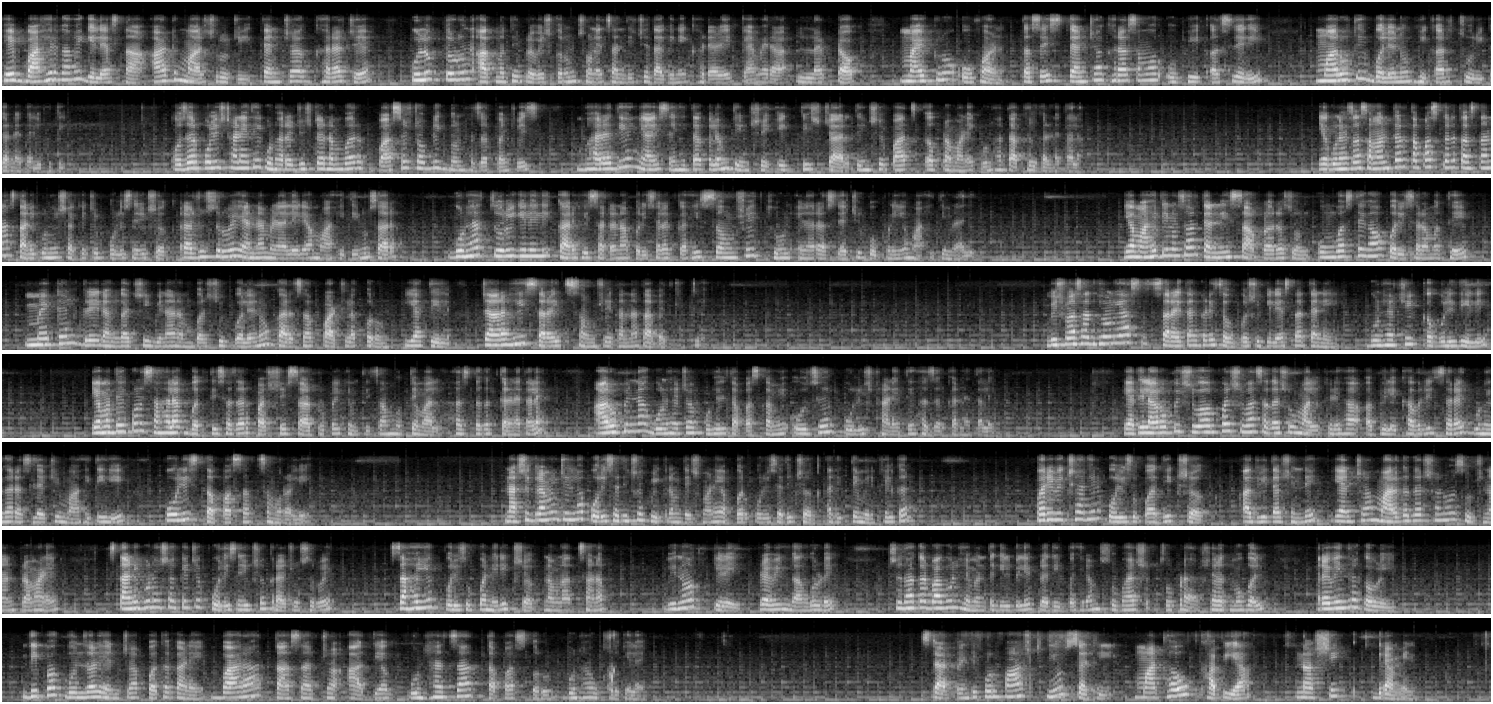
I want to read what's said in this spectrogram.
हे बाहेरगावी गेले असता आठ मार्च रोजी त्यांच्या घराचे कुलूप तोडून आतमध्ये प्रवेश करून सोने चांदीचे दागिने घड्याळे कॅमेरा लॅपटॉप मायक्रो ओव्हन तसेच त्यांच्या घरासमोर उभी असलेली मारुती बलेनो ही कार चोरी करण्यात आली होती. ओझर पोलीस ठाणे येथे गुन्हा रजिस्टर नंबर बासष्ट ऑब्लिक दोन हजार पंचवीस भारतीय न्याय संहिता कलम तीनशे एकतीस चार तीनशे पाच अप्रमाणे गुन्हा दाखल करण्यात आला. या गुन्ह्याचा समांतर तपास करत असताना स्थानिक गुन्हे शाखेचे पोलीस निरीक्षक राजू सुर्वे यांना मिळालेल्या माहितीनुसार गुन्ह्यात चोरी गेलेली कार ही सटाणा परिसरात काही संशयित घेऊन येणार असल्याची गोपनीय माहिती मिळाली. या माहितीनुसार त्यांनी सापळा रचून उंबस्तेगाव परिसरामध्ये मेटल ग्रे रंगाची विना नंबरची बलेनो कारचा पाठलाग करून यातील चारही सराईत संशयितांना ताब्यात घेतले. विश्वासात घेऊन या सराईतांकडे चौकशी केली असता त्यांनी गुन्ह्याची कबुली दिली. यामध्ये एकूण सहा लाख बत्तीस हजार पाचशे साठ रुपये किमतीचा मुद्देमाल हस्तगत करण्यात आलाय. आरोपींना गुन्ह्याच्या पुढील तपासकामी ओझर पोलीस ठाणे ते हजर करण्यात आले यातील आरोपी शिवा उर्फ शिवा सदाशिव मालखेडे हा अभिलेखावरील सराईत गुन्हेगार असल्याची माहितीही पोलीस तपासात समोर आली आहे नाशिक ग्रामीण जिल्हा पोलीस अधीक्षक विक्रम देशमाने अप्पर पोलीस अधीक्षक आदित्य मिरखेलकर परिवीक्षाधीन पोलीस उपाधीक्षक अद्विता शिंदे यांच्या मार्गदर्शन व सूचनांप्रमाणे स्थानिक गुन्हे शाखेचे पोलीस निरीक्षक राजू सुर्वे सहाय्यक पोलीस उपनिरीक्षक नवनाथ सानप विनोद टिळे प्रवीण गांगुर्डे सुधाकर बागुल हेमंत गिलबिले प्रदीप बहिरम सुभाष चोपडा शरद मोगल रवींद्र गवळी दीपक गुंजाळ यांच्या पथकाने बारा तासाच्या आत या गुन्ह्याचा तपास करून गुन्हा उघड केलाय. स्टार ट्वेंटी फोर फास्ट न्यूजसाठी माधव खापिया नाशिक ग्रामीण.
